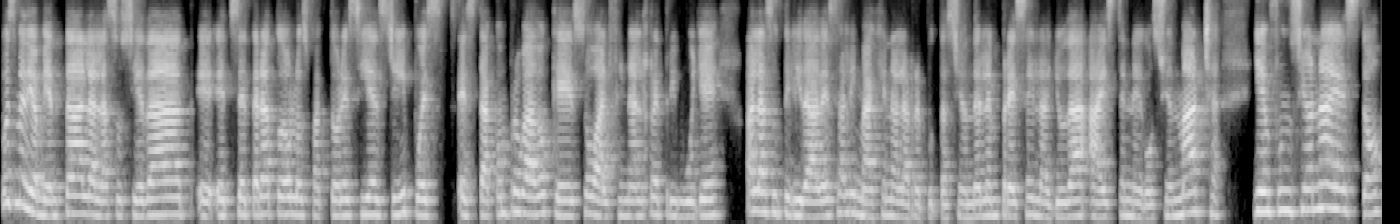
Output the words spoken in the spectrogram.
pues medioambiental, a la sociedad, e, etcétera, todos los factores ESG, pues está comprobado que eso al final retribuye a las utilidades, a la imagen, a la reputación de la empresa y la ayuda a este negocio en marcha. Y en función a esto,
